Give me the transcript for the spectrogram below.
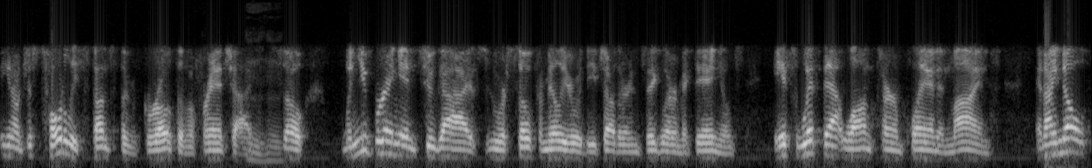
you know just totally stunts the growth of a franchise. Mm-hmm. So when you bring in two guys who are so familiar with each other in Ziegler and McDaniels, it's with that long term plan in mind. And I know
